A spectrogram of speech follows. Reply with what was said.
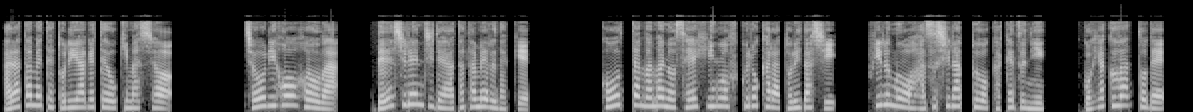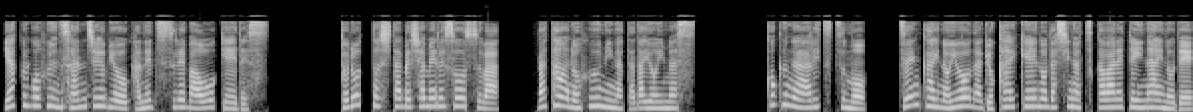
改めて取り上げておきましょう。調理方法は、電子レンジで温めるだけ。凍ったままの製品を袋から取り出し、フィルムを外しラップをかけずに、500ワットで約5分30秒加熱すれば OK です。とろっとしたベシャメルソースは、バターの風味が漂います。コクがありつつも、前回のような魚介系の出汁が使われていないので、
